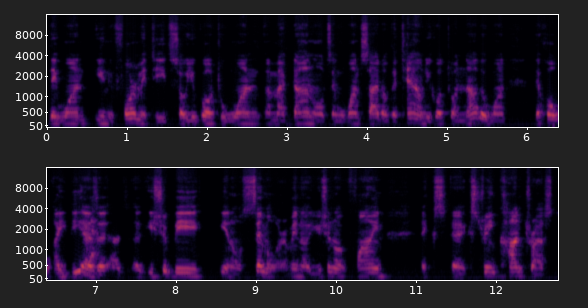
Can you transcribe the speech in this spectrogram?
they want uniformity. So you go to one uh, McDonald's in one side of the town, you go to another one. The whole idea is that uh, it should be you know similar. I mean, uh, you should not find ex- extreme contrast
